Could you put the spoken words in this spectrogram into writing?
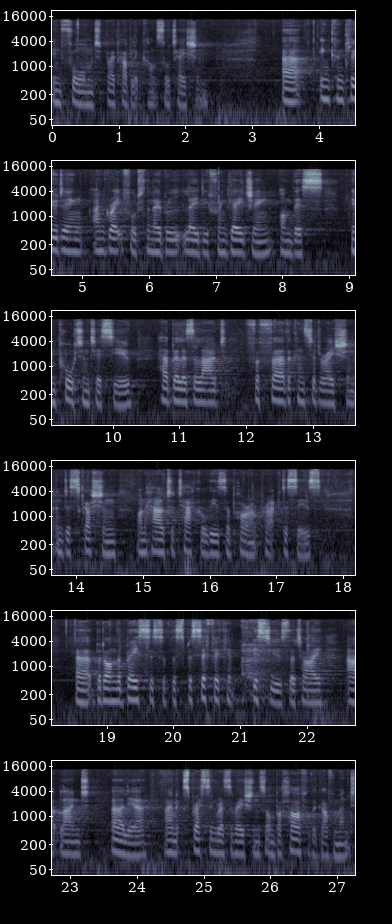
informed by public consultation. Uh, in concluding, I'm grateful to the noble lady for engaging on this important issue. Her bill has allowed for further consideration and discussion on how to tackle these abhorrent practices. Uh, but on the basis of the specific issues that I outlined earlier, I am expressing reservations on behalf of the government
